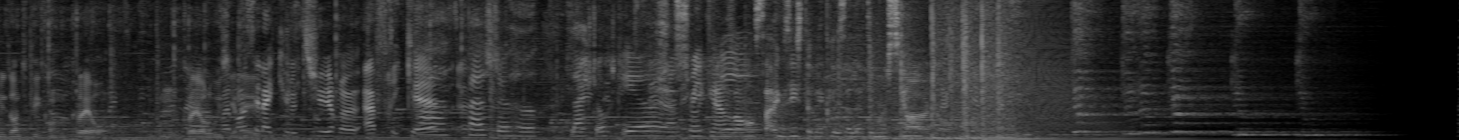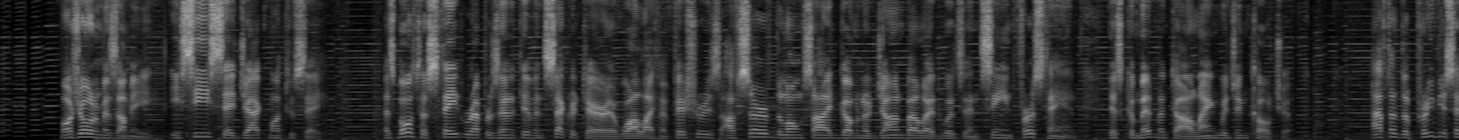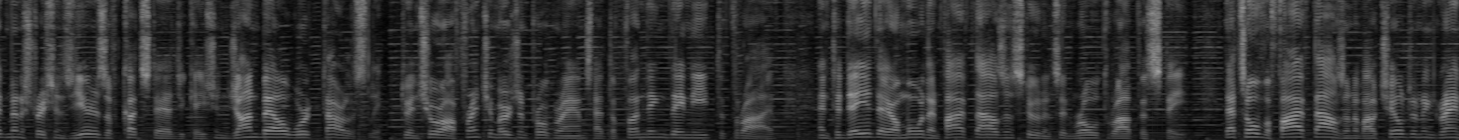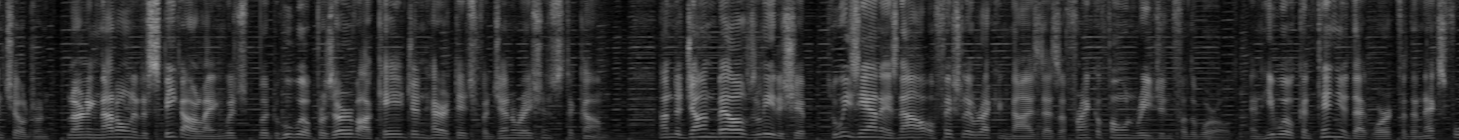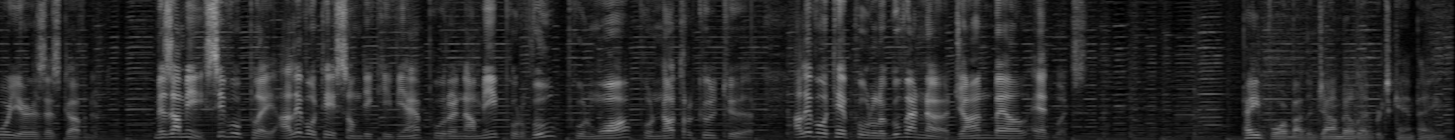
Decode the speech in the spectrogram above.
m'identifie comme créole, mm. Vraiment, c'est la culture euh, africaine. Ah, Parce euh, que la sorcière. Je suis 15 ans, ça existe avec les élèves d'immersion. Ah, Bonjour mes amis, ici c'est Jack Montoucet. As both a state representative and secretary of Wildlife and Fisheries, I've served alongside Governor John Bel Edwards and seen firsthand his commitment to our language and culture. After the previous administration's years of cuts to education, John Bel worked tirelessly to ensure our French immersion programs had the funding they need to thrive, and today there are more than 5,000 students enrolled throughout the state. That's over 5,000 of our children and grandchildren learning not only to speak our language, but who will preserve our Cajun heritage for generations to come. Under John Bel's leadership, Louisiana is now officially recognized as a francophone region for the world, and he will continue that work for the next four years as governor. Mes amis, s'il vous plaît, allez voter samedi qui vient pour un ami pour vous, pour moi, pour notre culture. Allez voter pour le gouverneur John Bel Edwards. Paid for by the John Bel Edwards campaign.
